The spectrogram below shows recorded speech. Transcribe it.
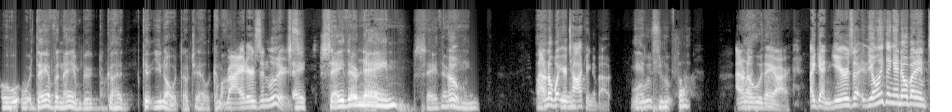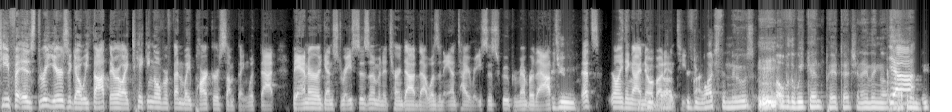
Who, they have a name, dude. Go ahead. Get, you know it, don't you? Come on. Rioters and looters. Say, say their name. Say their Who? name. I don't know what you're Uh, talking about. Antifa. I don't know who they are. Again, years. The only thing I know about Antifa is three years ago we thought they were like taking over Fenway Park or something with that banner against racism, and it turned out that was an anti-racist group. Remember that? Did you That's the only thing I know about uh, Antifa. Did you watch the news over the weekend? Pay attention. Anything? Yeah. happening?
